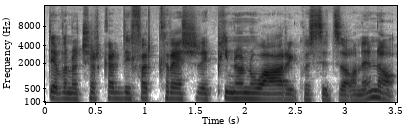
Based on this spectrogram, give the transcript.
devono cercare di far crescere Pinot Noir in queste zone, no.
